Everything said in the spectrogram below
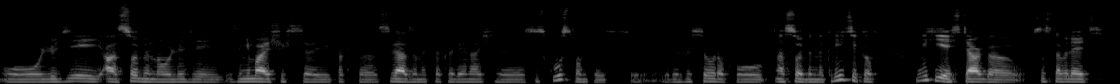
У людей, особенно у людей, занимающихся и как-то связанных так или иначе с искусством, то есть у режиссеров, у особенно критиков, у них есть тяга составлять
